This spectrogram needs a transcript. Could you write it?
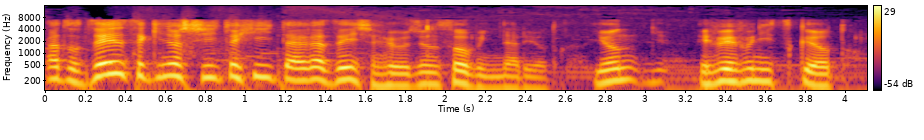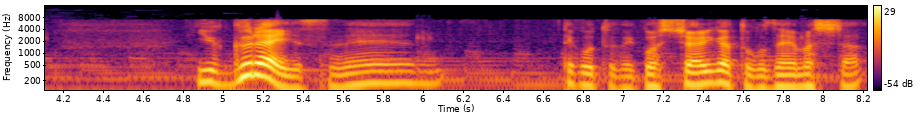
あと全席のシートヒーターが全車標準装備になるよとか、FF につくよというぐらいですね。ってことでご視聴ありがとうございました。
